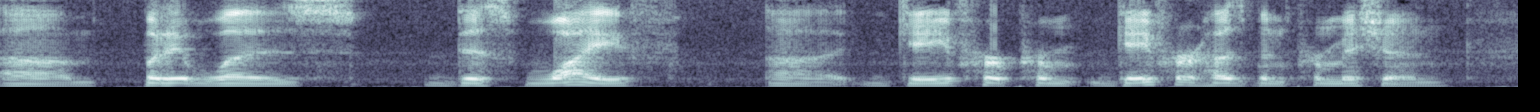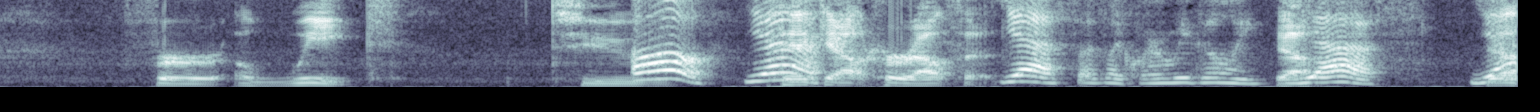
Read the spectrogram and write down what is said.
um, but it was this wife uh, gave her per- gave her husband permission for a week to Oh yes. pick out her outfits. Yes. I was like, where are we going? Yeah. Yes. Yeah.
